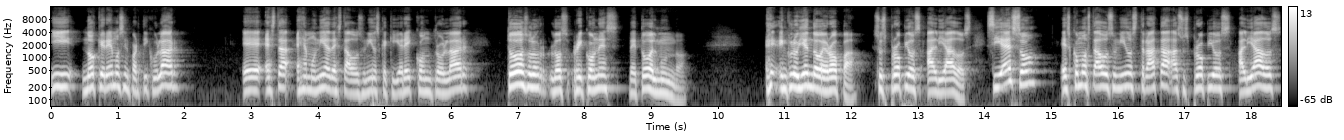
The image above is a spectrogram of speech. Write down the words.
Y no queremos en particular esta hegemonía de Estados Unidos que quiere controlar todos los, los rincones de todo el mundo, incluyendo Europa, sus propios aliados. Si eso es como Estados Unidos trata a sus propios aliados,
